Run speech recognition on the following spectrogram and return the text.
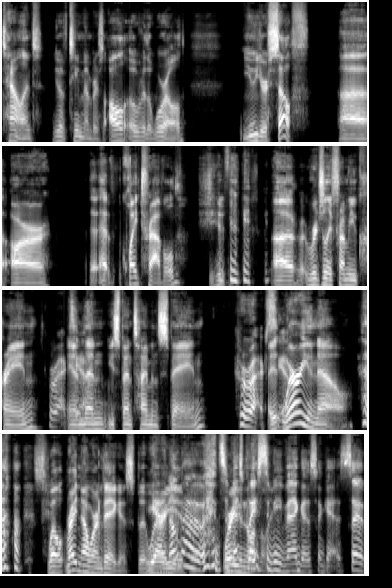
talent, you have team members all over the world. You yourself uh, are have quite traveled. uh, originally from Ukraine. Correct. And yeah. then you spent time in Spain. Correct. Uh, yeah. Where are you now? well, right now we're in Vegas, but where yeah, are you? No, it's where the best place to be, Vegas, I guess. So,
